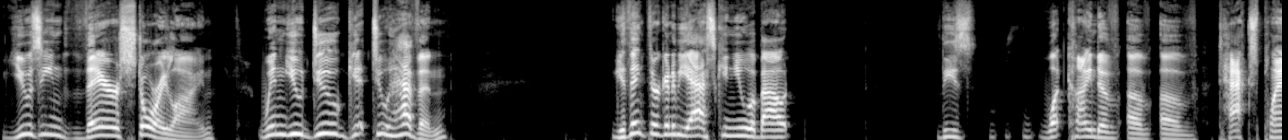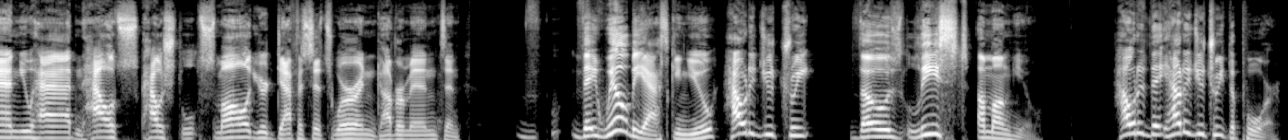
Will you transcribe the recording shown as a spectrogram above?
Using their storyline, when you do get to heaven, you think they're going to be asking you about these, what kind of of of tax plan you had and how how small your deficits were in government and they will be asking you how did you treat those least among you? How did they how did you treat the poor?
